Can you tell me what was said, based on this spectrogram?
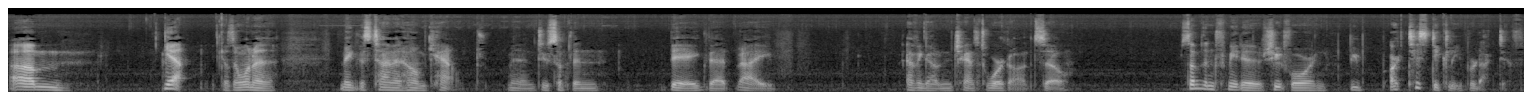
Um, yeah, because I want to make this time at home count and do something big that I haven't gotten a chance to work on. So, something for me to shoot for and be artistically productive.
